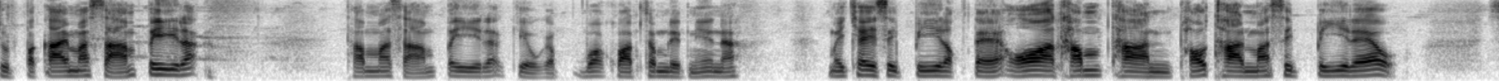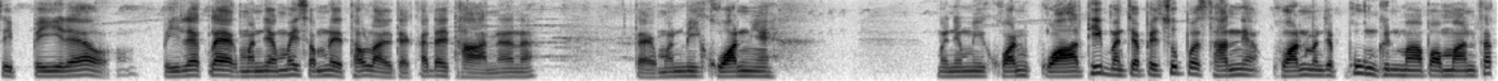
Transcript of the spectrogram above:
จุดประกายมาสามปีแล้วทำมาสามปีแล้วเกี่ยวกับว่าความสำเร็จนี้นะไม่ใช่สิบปีหรอกแต่อ๋อทำฐานเผาถ่านมาสิบปีแล้วสิบปีแล้ว ปีแรก ๆ มันยังไม่สำเร็จเท่าไหร่แต่ก็ได้ฐานนะนะแต่มันมีควันไงมันยังมีควันกว่าที่มันจะเป็นซุปเปอร์ซันเนี่ยควันมันจะพุ่งขึ้นมาประมาณสัก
